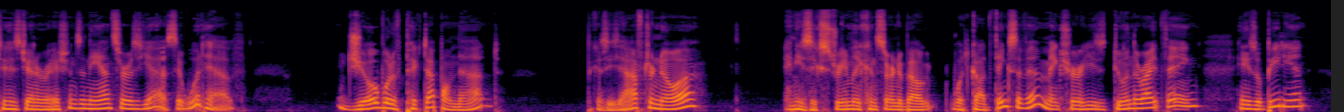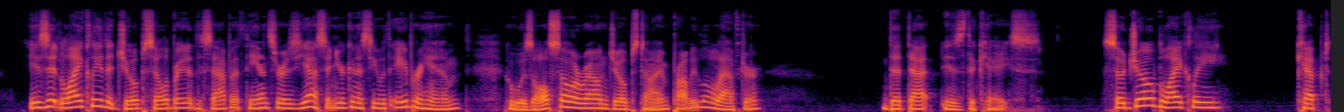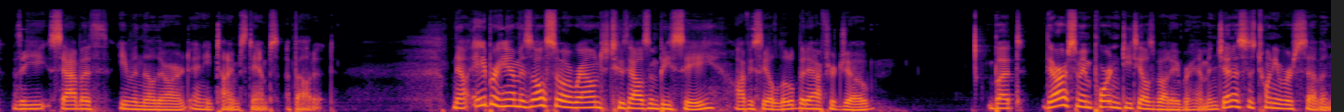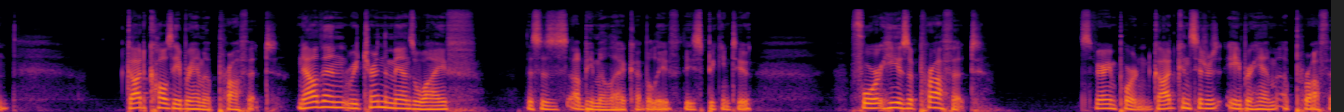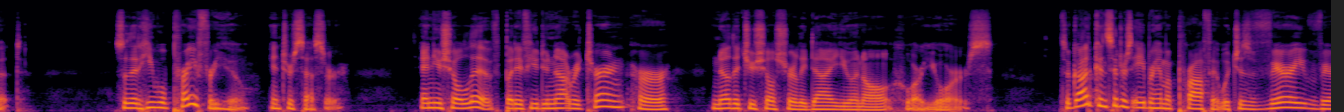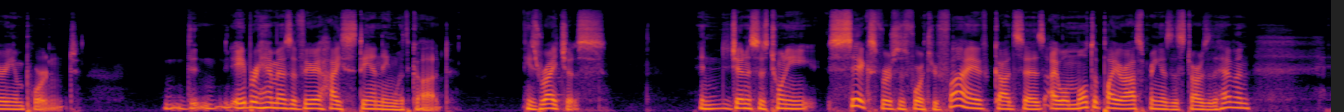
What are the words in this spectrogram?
to his generations? And the answer is yes, it would have. Job would have picked up on that because he's after Noah and he's extremely concerned about what God thinks of him, make sure he's doing the right thing and he's obedient. Is it likely that Job celebrated the Sabbath? The answer is yes. And you're going to see with Abraham, who was also around Job's time, probably a little after, that that is the case. So Job likely kept the Sabbath, even though there aren't any timestamps about it. Now, Abraham is also around 2000 BC, obviously a little bit after Job. But there are some important details about Abraham. In Genesis 20, verse 7, God calls Abraham a prophet. Now then, return the man's wife. This is Abimelech, I believe, he's speaking to. For he is a prophet. It's very important. God considers Abraham a prophet, so that he will pray for you, intercessor, and you shall live. But if you do not return her, know that you shall surely die, you and all who are yours. So God considers Abraham a prophet, which is very, very important. Abraham has a very high standing with God. He's righteous. In Genesis 26, verses 4 through 5, God says, I will multiply your offspring as the stars of the heaven,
